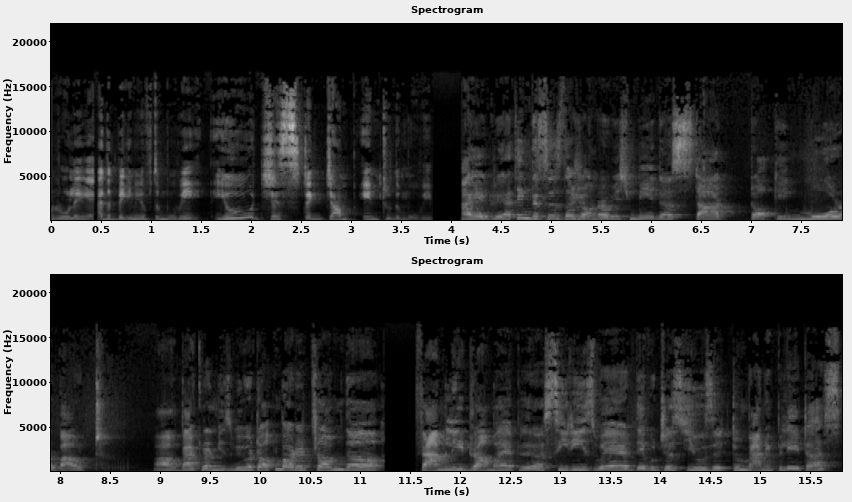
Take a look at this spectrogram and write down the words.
rolling at the beginning of the movie, you just like jump into the movie. I agree. I think this is the genre which made us start talking more about uh, background music. We were talking about it from the family drama uh, series where they would just use it to manipulate us.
